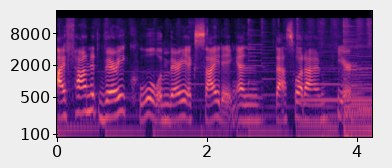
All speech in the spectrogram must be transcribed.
I found it very cool and very exciting and that's what I'm here.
